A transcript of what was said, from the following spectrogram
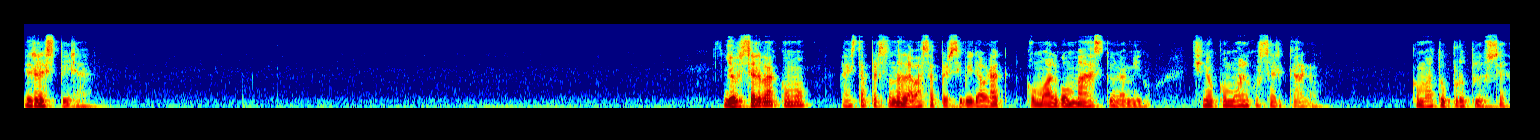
Y respira. Y observa cómo a esta persona la vas a percibir ahora como algo más que un amigo, sino como algo cercano, como a tu propio ser.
